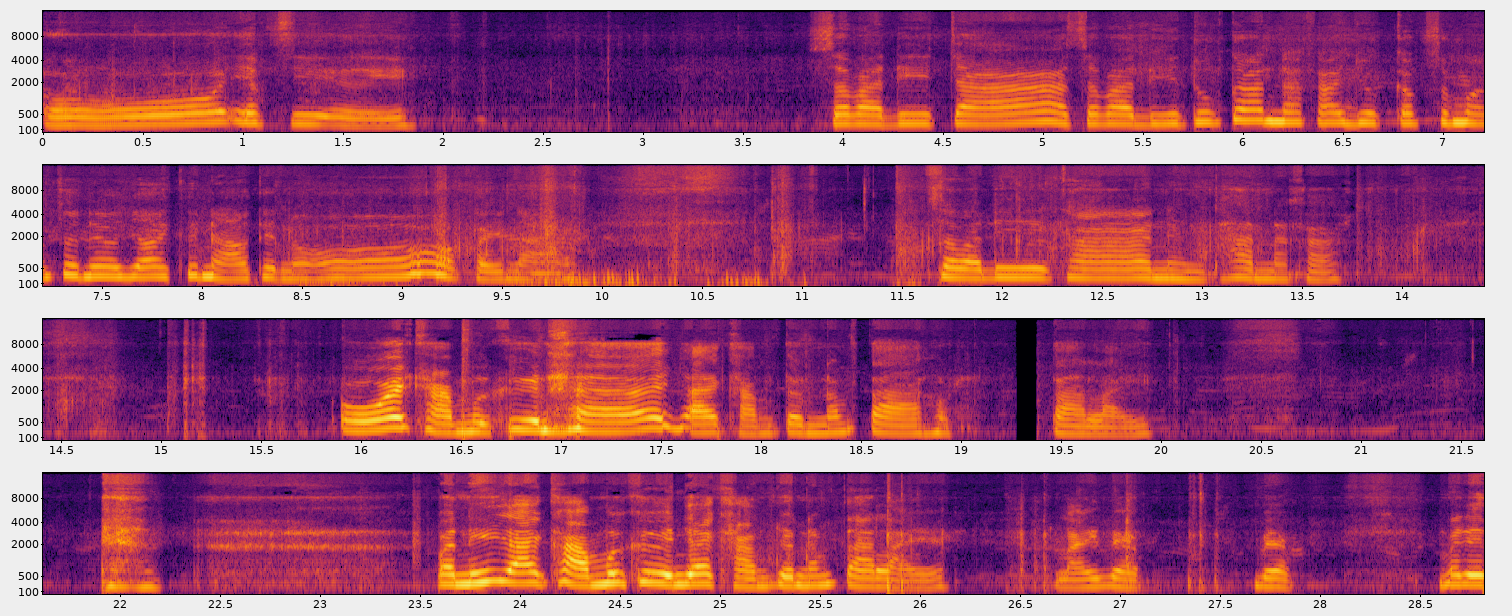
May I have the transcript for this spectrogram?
โอ้เอฟซีเอ๋ยสวัสดีจ้า สวัสดีทุกท่านนะคะ อยู่กับสมอนชาแนลยายคือหนาวเถอะเนาะไปหนาว สวัสดีค่ะหนึ่งท่านนะคะ โอ้ยขำเมื่อคืนฮะยายขำจนน้ำตาตาไหล วันนี้ยายขำเมื่อคืนยายขำจนน้ำตาไหล ไหลแบบแบบไม่ได้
